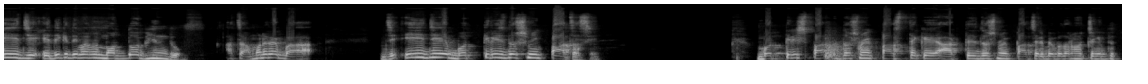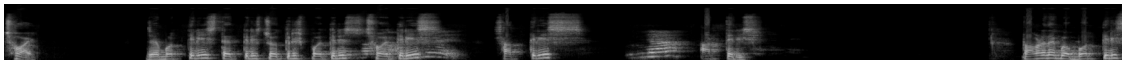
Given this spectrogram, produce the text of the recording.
এই যে এদিকে দিব আমি মধ্যবিন্দু। আচ্ছা মনে রাখবা যে এই যে বত্রিশ দশমিক পাঁচ আছে, বত্রিশ দশমিক পাঁচ থেকে আটত্রিশ দশমিক পাঁচের ব্যবধান হচ্ছে কিন্তু ছয়। যে বত্রিশ তেত্রিশ, চৌত্রিশ, পঁয়ত্রিশ, ছয়ত্রিশ, সাতত্রিশ, আটত্রিশ। তো আমরা দেখব বত্রিশ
